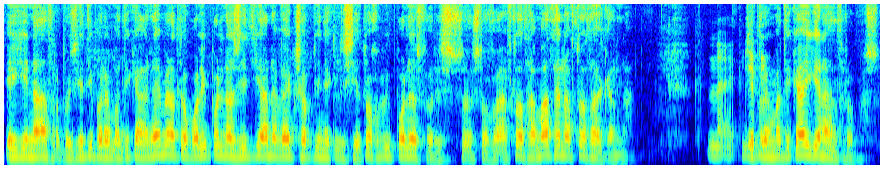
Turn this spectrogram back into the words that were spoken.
έγινε άνθρωπος. Γιατί πραγματικά ανέμενα το πολύ πολύ να ζητιάνευα έξω από την εκκλησία. Το έχω πει πολλές φορές. Αυτό θα μάθαινα, αυτό θα έκανα. Ναι, και γιατί... πραγματικά έγινε άνθρωπος.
